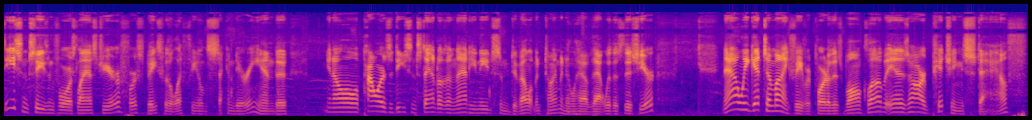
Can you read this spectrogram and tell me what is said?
decent season for us last year. First base with a left field secondary, and, uh, you know, power's a decent stat. Other than that, he needs some development time, and he'll have that with us this year. Now we get to my favorite part of this ball club is our pitching staff.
